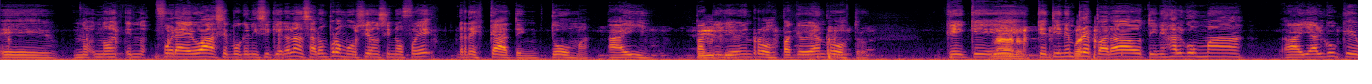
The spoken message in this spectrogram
eh, no, no- eh, no- fuera de base porque ni siquiera lanzaron promoción, sino fue rescaten, toma, ahí, para Sí, que sí. lleven rostro, para que vean rostro. ¿Qué, qué, Claro. qué tienen preparado? ¿Tienes algo más? ¿Hay algo que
